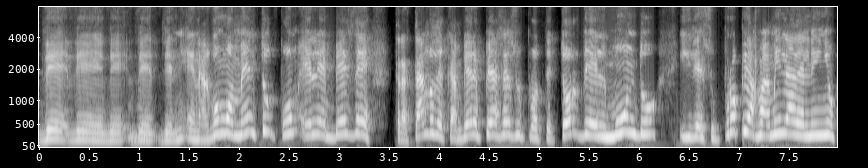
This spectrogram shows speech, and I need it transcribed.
De, de, de, en algún momento, él en vez de tratarlo de cambiar, empieza a ser su protector del mundo y de su propia familia del niño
